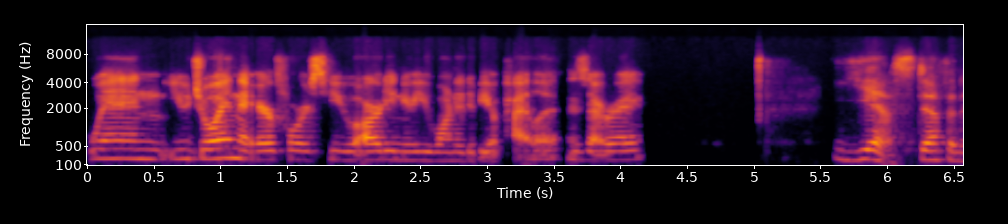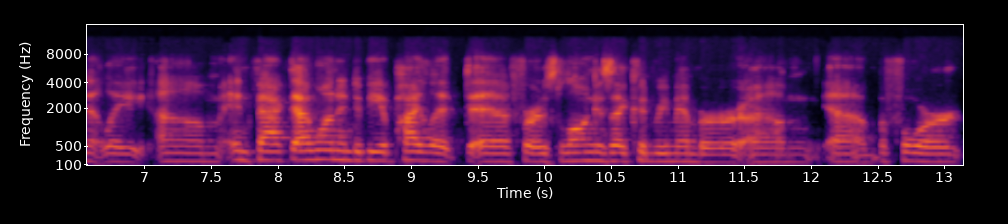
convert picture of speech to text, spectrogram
when you joined the Air Force, you already knew you wanted to be a pilot. Is that right? Yes, definitely. Um, in fact, I wanted to be a pilot uh, for as long as I could remember um, uh, before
